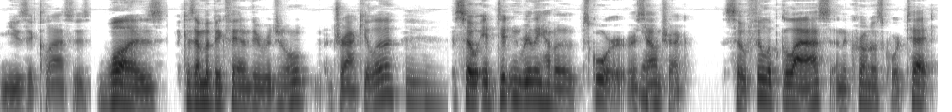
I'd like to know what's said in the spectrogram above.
music classes was because I'm a big fan of the original Dracula. Mm. So it didn't really have a score or a Yeah. soundtrack. So Philip Glass and the Kronos Quartet,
